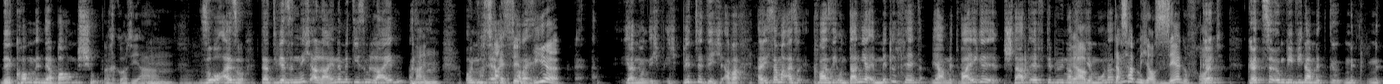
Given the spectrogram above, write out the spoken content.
willkommen in der Baumschule. Ach Gott, ja. So, also, da, wir sind nicht alleine mit diesem Leiden. Nein. Und, Was ähm, heißt denn aber- wir? Ja, nun, ich, ich bitte dich, aber äh, ich sag mal, also quasi, und dann ja im Mittelfeld, ja, mit Weige, Startelfdebüt nach Ja, vier Monaten. das hat mich auch sehr gefreut. Göt, Götze irgendwie wieder mit, mit, mit,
